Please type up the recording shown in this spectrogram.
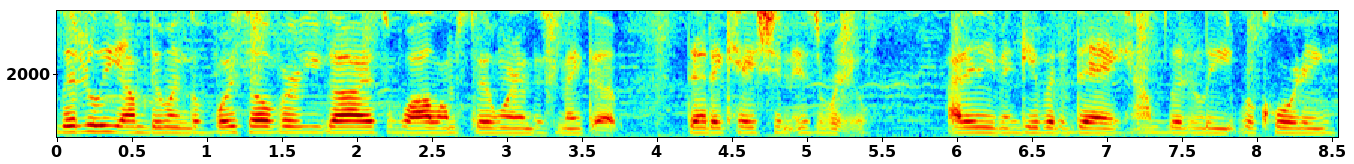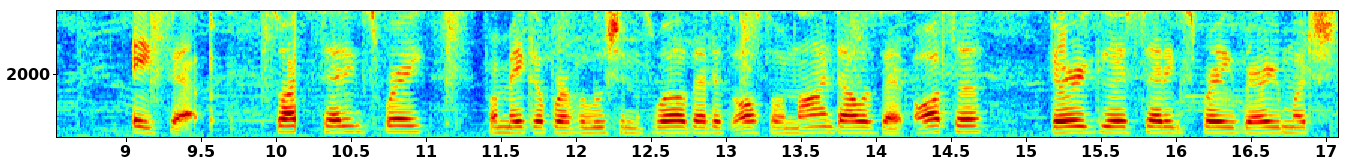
Literally, I'm doing a voiceover, you guys, while I'm still wearing this makeup. Dedication is real. I didn't even give it a day. I'm literally recording ASAP. So I setting spray from Makeup Revolution as well. That is also $9 at Ulta. Very good setting spray. Very much,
